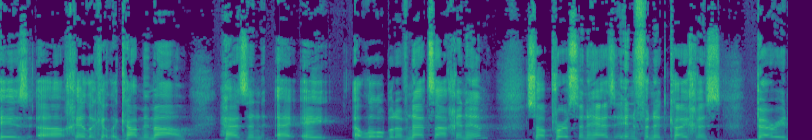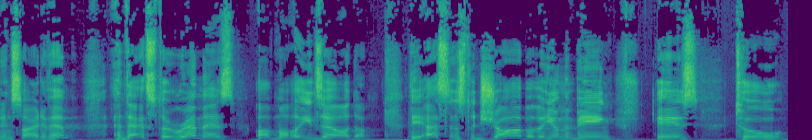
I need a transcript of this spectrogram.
is uh, has an, a, a a little bit of netzach in him. So a person has infinite kaiches buried inside of him. And that's the remez of ma'id adam. The essence, the job of a human being is to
